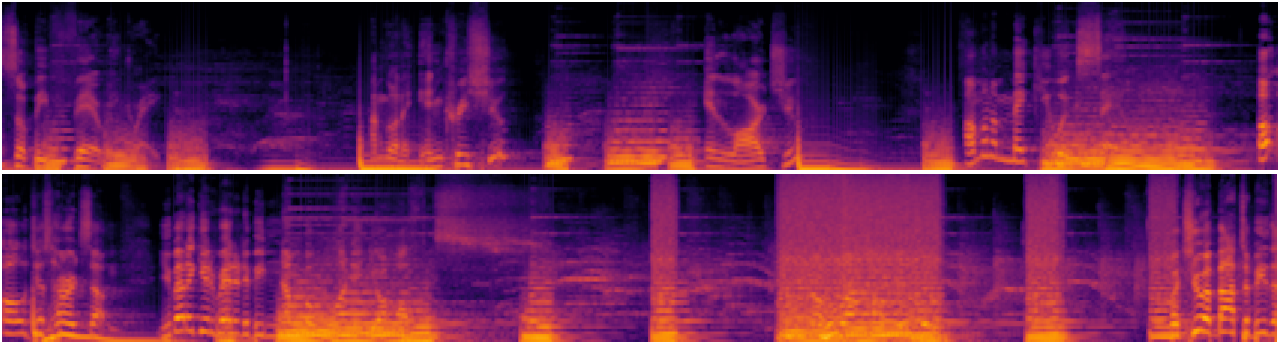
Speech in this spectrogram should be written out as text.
shall be very great. I'm going to increase you, enlarge you. I'm going to make you excel. Uh oh, just heard something. You better get ready to be number one in your office. You know who I'm talking to? But you're about to be the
